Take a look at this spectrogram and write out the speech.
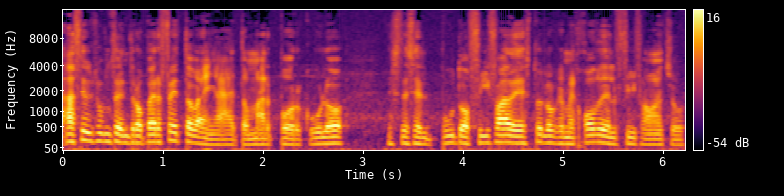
hace un centro perfecto Venga, a tomar por culo. Este es el puto FIFA de esto Es lo que me jode el FIFA, macho.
